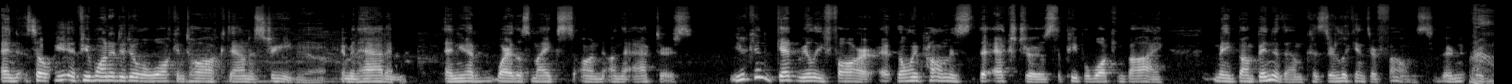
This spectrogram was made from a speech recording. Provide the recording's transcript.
And so if you wanted to do a walk and talk down a street yeah. in Manhattan and you had wireless mics on, on the actors, you can get really far. Uh, the only problem is the extras, the people walking by may bump into them because they're looking at their phones. They're, they're,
